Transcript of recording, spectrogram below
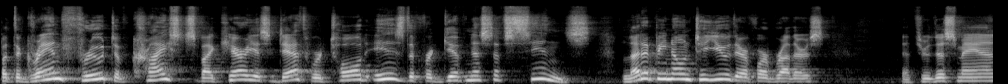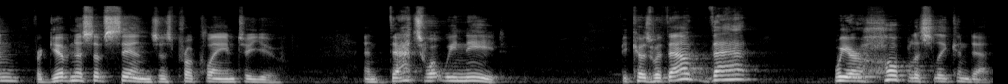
But the grand fruit of Christ's vicarious death, we're told, is the forgiveness of sins. Let it be known to you, therefore, brothers, that through this man forgiveness of sins is proclaimed to you. And that's what we need. Because without that, we are hopelessly condemned.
